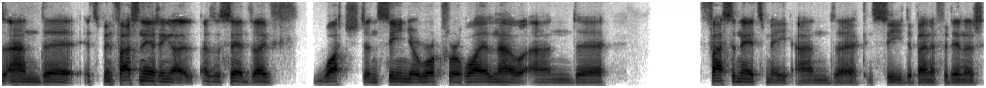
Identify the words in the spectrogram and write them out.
and uh, it's been fascinating. As I said, I've watched and seen your work for a while now, and uh, fascinates me, and uh, can see the benefit in it.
